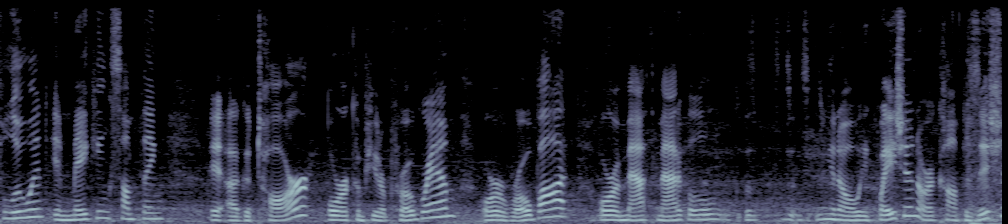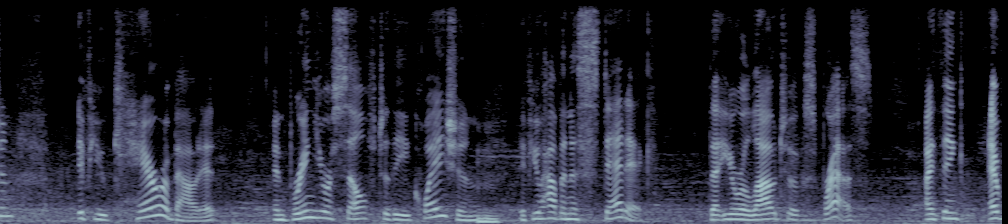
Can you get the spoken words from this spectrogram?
fluent in making something a- a guitar or a computer program or a robot or a mathematical you know equation or a composition if you care about it and bring yourself to the equation mm-hmm. if you have an aesthetic that you're allowed to express I think ev-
